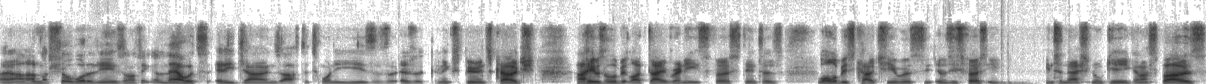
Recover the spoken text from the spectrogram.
I'm not sure what it is. And I think now it's Eddie Jones after 20 years as, a, as a, an experienced coach. Uh, he was a little bit like Dave Rennie. His first stint as Wallabies coach, he was it was his first international gig. And I suppose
